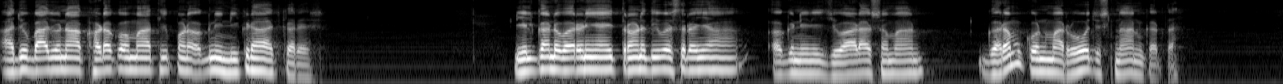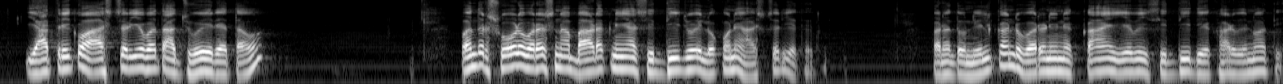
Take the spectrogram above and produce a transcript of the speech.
આજુબાજુના ખડકોમાંથી પણ અગ્નિ નીકળ્યા જ કરે છે. નીલકંઠ વર્ણિયા ત્રણ દિવસ રહ્યા, અગ્નિની જ્વાળા સમાન ગરમ કુંડમાં રોજ સ્નાન કરતા. યાત્રિકો આશ્ચર્યવત આ જોઈ રહેતા હો. પંદર સોળ વર્ષના બાળકની આ સિદ્ધિ જોઈ લોકોને આશ્ચર્ય થતું. પરંતુ નીલકંઠ વર્ણીને કાંઈ એવી સિદ્ધિ દેખાડવી નહોતી.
